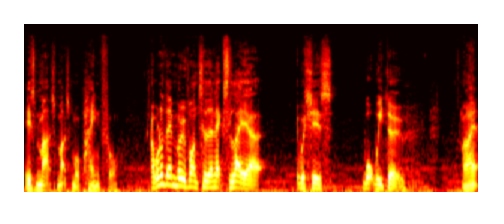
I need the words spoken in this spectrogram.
is much, much more painful. I want to then move on to the next layer which is what we do, right?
